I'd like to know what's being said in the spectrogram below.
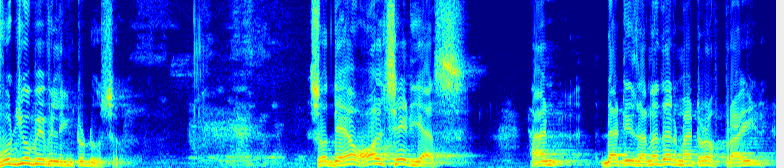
would you be willing to do so? So they have all said yes. And that is another matter of pride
